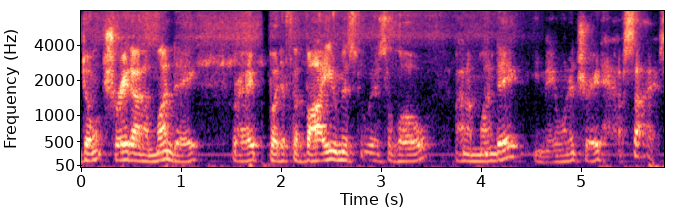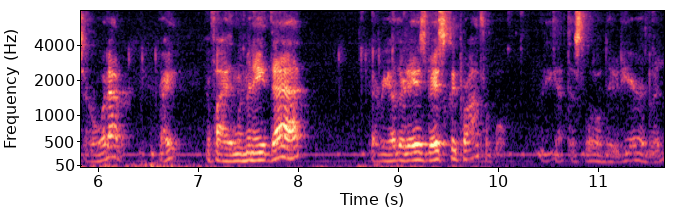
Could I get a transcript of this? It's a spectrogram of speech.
don't trade on a Monday, right? But if the volume is is low on a Monday, you may want to trade half size or whatever, right? If I eliminate that, every other day is basically profitable. You got this little dude here, but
